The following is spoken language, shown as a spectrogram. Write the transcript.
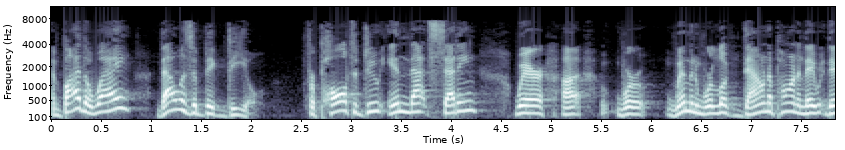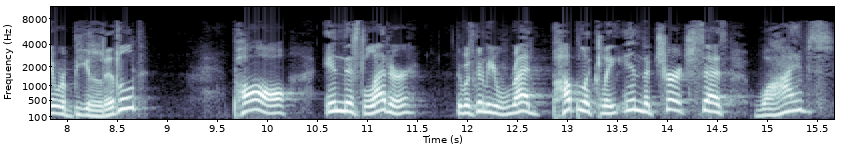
And by the way, that was a big deal for Paul to do in that setting where, uh, where women were looked down upon and they, they were belittled. Paul, in this letter that was going to be read publicly in the church, says, Wives,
